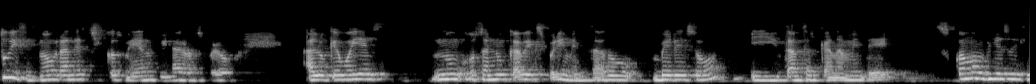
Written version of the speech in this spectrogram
tú dices, ¿no? Grandes chicos, medianos milagros, pero a lo que voy es, o sea, nunca había experimentado ver eso y tan cercanamente cuando vi eso dije,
